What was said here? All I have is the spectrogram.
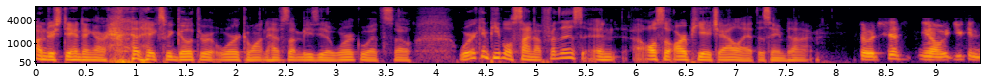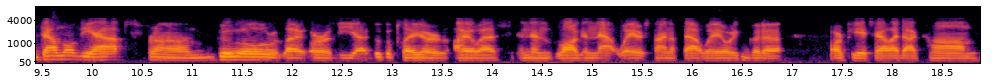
understanding our headaches we go through at work and want to have something easy to work with. So, where can people sign up for this and also RPH Ally at the same time? So it's just you know you can download the apps from Google like or the uh, Google Play or iOS and then log in that way or sign up that way, or you can go to rphally.com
